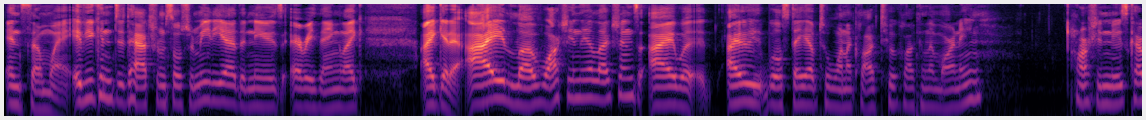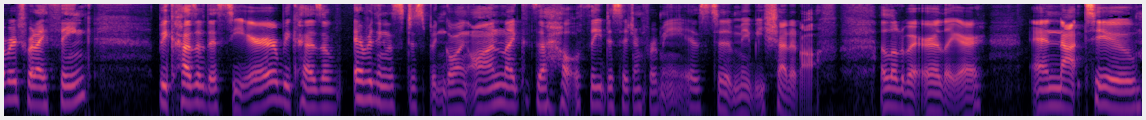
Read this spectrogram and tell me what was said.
in some way. If you can detach from social media the news everything like i get it. I love watching the elections. I would i will stay up to one o'clock two o'clock in the morning watching news coverage. But i think because of this year because of everything that's just been going on like the healthy decision for me is to maybe shut it off a little bit earlier and not to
